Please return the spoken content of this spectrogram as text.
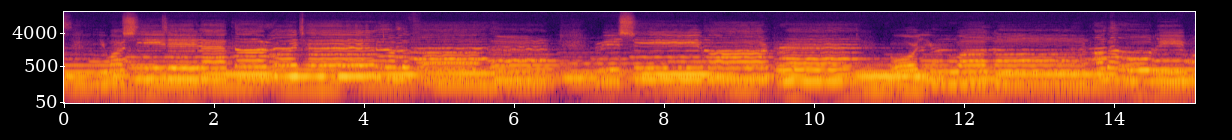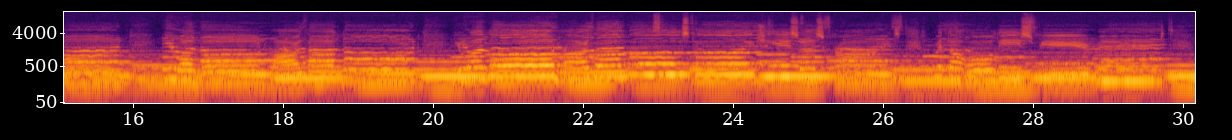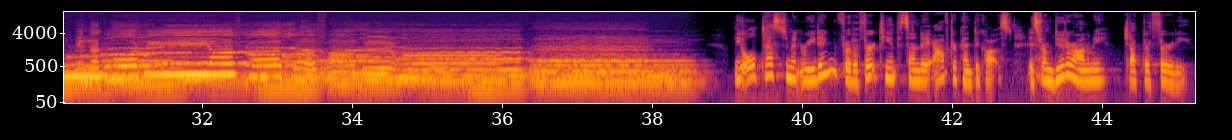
You are seated at the right hand Old Testament reading for the 13th Sunday after Pentecost is from Deuteronomy chapter 30.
